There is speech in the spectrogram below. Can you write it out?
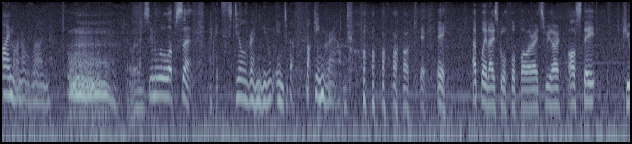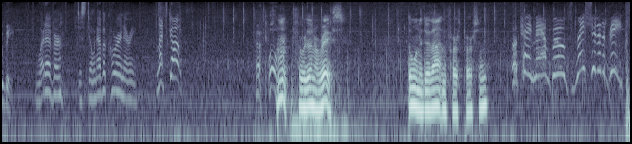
I'm on a run. Mm. Yeah, well, you seem a little upset. I could still run you into the fucking ground. okay. Hey, I played high school football, all right, sweetheart? All state, QB. Whatever. Just don't have a coronary. Let's go! Whoa! Right, so we're doing a race. Don't want to do that in first person. Okay, man boobs, race you to the beach!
